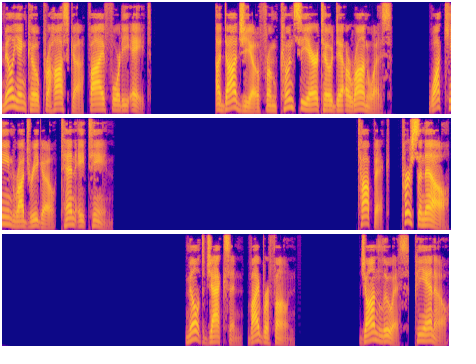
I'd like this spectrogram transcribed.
Miljenko Prohaska 548. Adagio from Concierto de Aranjuez. Joaquin Rodrigo 1018. Topic: Personnel Milt Jackson, vibraphone. John Lewis, piano.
